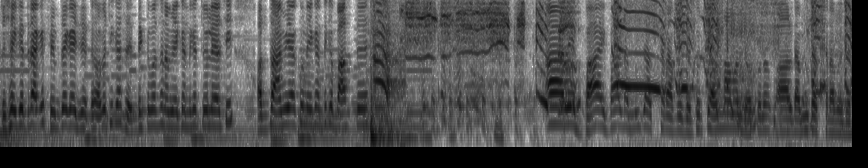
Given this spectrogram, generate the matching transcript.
তো সেই ক্ষেত্রে আগে সেফ জায়গায় যেতে হবে, ঠিক আছে? দেখতে পাচ্ছেন আমি এখান থেকে চলে আসি। অর্থাৎ আমি এখন এখান থেকে বাঁচতে আরে ভাই, বালটা মিজাজ খারাপ হয়ে যায় তোর কেমন নামান যত না বালটা মিজাজ খারাপ হয়ে যায়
